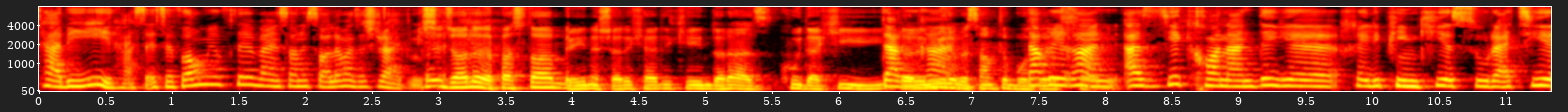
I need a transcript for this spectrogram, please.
طبیعی هست. اتفاق میفته و انسان سالم ازش رد میشه. جالبه. پس تو هم به این اشاره کردی که این داره از کودکی داره میره به سمت بزرگسالی دقیقاً. از یک خواننده خیلی پینکی صورتی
